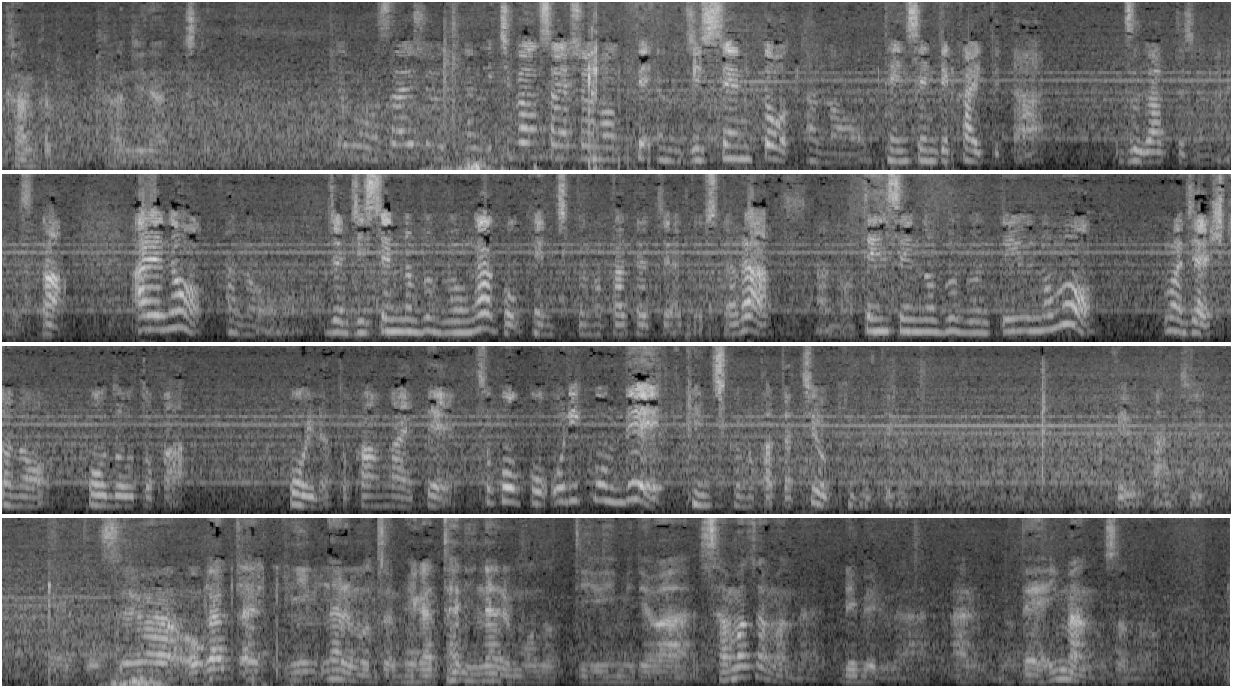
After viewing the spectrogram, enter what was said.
感覚感じなんですけどね。最初あの一番最初のてあの実践とあの点線で書いてた図があったじゃないですかあれのあのじゃあ実践の部分がこう建築の形やとしたらあの点線の部分っていうのも、まあ、じゃあ人の行動とか行為だと考えてそこをこう織り込んで建築の形を決めてるっていう感じ。えー、とそれは大型になるものと目型になるものっていう意味ではさまざまなレベルがあるので今のその、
